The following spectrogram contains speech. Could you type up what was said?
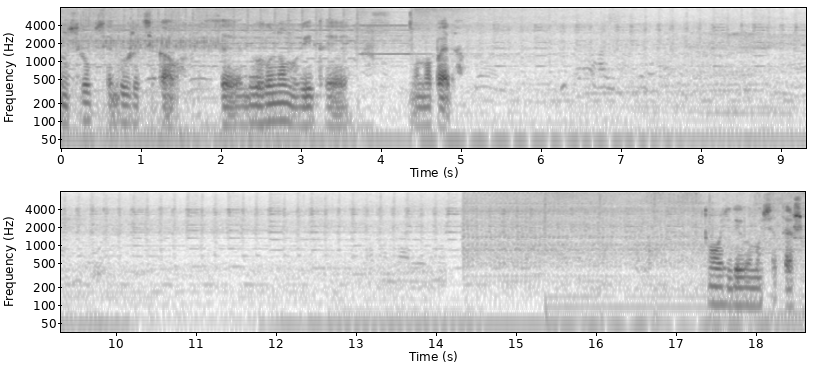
Конструкція дуже цікава. З двигуном від е, мопеда. Ось дивимося теж.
